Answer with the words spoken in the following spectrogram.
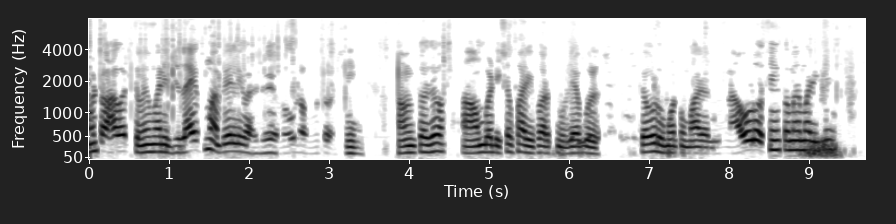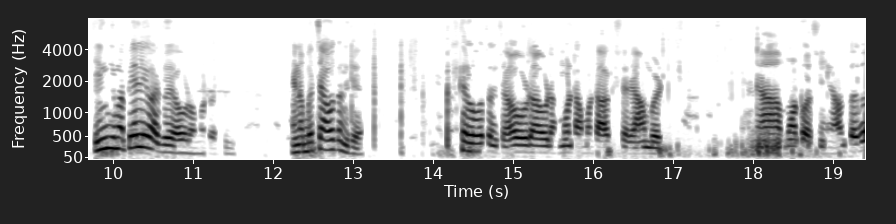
મોટો આવડ તો મેં મારી લાઈફમાં પહેલી વાર જોયો, આવડો મોટો સિંહ આમ તો જો, આ અંબાડી સફારી પાર્કનું લેબલ કેવડું મોટું મારેલું આવડો સિંહ તો મેં મારી જિંદગીમાં પહેલી વાર જોયો આવડો મોટો સિંહ. એના બચ્ચા વતન છે? લખેલું વતન છે. આવડા આવડા, મોટા મોટા અક્ષરે આંબડ અને આ મોટો સિંહ. આમ તો જો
